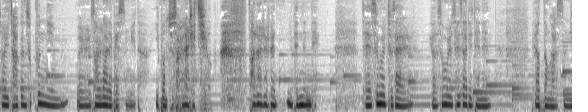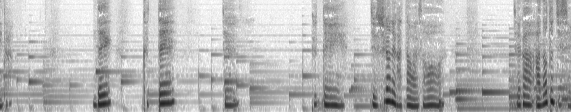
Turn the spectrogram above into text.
저희 작은 숙부님을 설날에 뵀습니다. 이번 주 설날이지요. 설날을 뵀, 뵀는데 제 22살, 그러니까 23살이 되는 해였던 것 같습니다. 근데 그때 이제 그때 이제 수련회 갔다 와서 제가 안 하던 짓을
